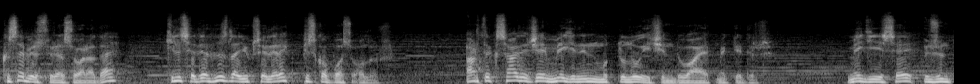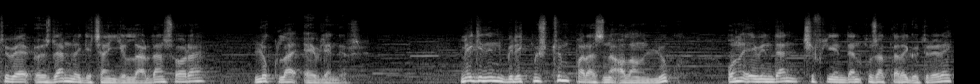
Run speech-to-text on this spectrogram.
Kısa bir süre sonra da kilisede hızla yükselerek piskopos olur. Artık sadece Maggie'nin mutluluğu için dua etmektedir. Maggie ise üzüntü ve özlemle geçen yıllardan sonra Luke'la evlenir. Maggie'nin birikmiş tüm parasını alan Luke, onu evinden, çiftliğinden uzaklara götürerek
